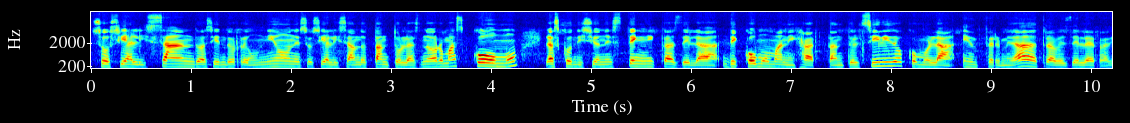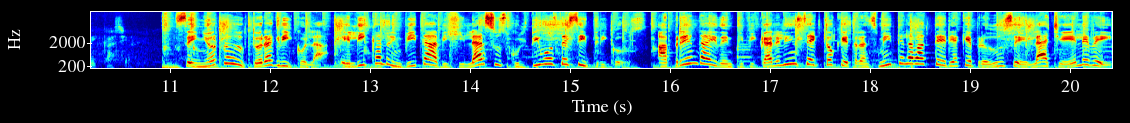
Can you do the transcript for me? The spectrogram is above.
socializando, haciendo reuniones, socializando tanto las normas como las condiciones técnicas de, la, de cómo manejar tanto el cílido como la enfermedad a través de la erradicación. Señor productor agrícola, el ICA lo invita a vigilar sus cultivos de cítricos. Aprenda a identificar el insecto que transmite la bacteria que produce el HLB,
